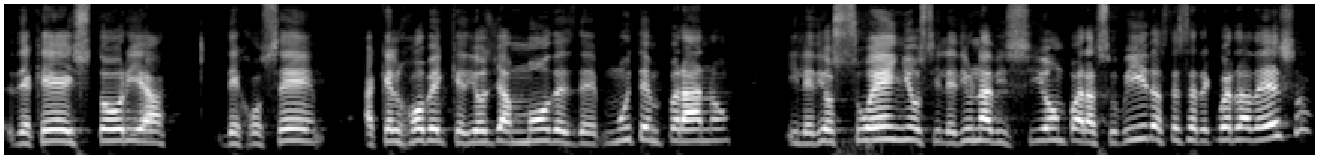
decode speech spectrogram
de aquella historia de José, aquel joven que Dios llamó desde muy temprano y le dio sueños y le dio una visión para su vida. ¿Usted se recuerda de eso?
